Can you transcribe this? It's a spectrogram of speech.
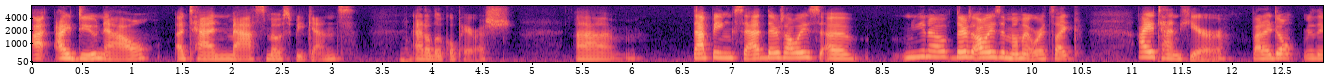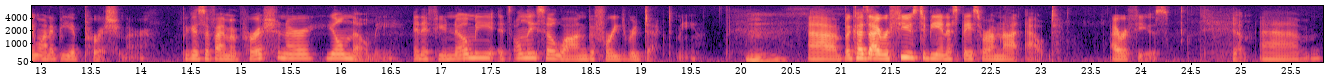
I I do now attend mass most weekends Yep. at a local parish. Um, that being said, there's always a, you know, there's always a moment where it's like, I attend here, but I don't really want to be a parishioner. Because if I'm a parishioner, you'll know me. And if you know me, it's only so long before you reject me. Mm. Uh, because I refuse to be in a space where I'm not out. I refuse. Yeah. Um,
